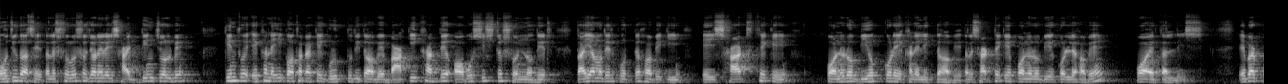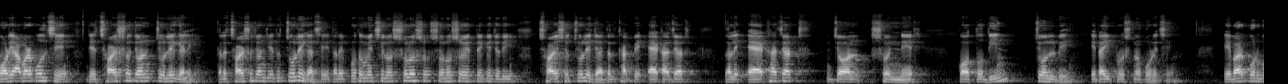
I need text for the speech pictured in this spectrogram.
মজুদ আছে, তাহলে ষোলোশো জনের এই ষাট দিন চলবে। কিন্তু এখানে এই কথাটাকে গুরুত্ব দিতে হবে, বাকি খাদ্যে অবশিষ্ট সৈন্যদের। তাই আমাদের করতে হবে কি? এই ষাট থেকে পনেরো বিয়োগ করে এখানে লিখতে হবে, তাহলে ষাট থেকে পনেরো বিয়োগ করলে হবে পঁয়তাল্লিশ। এবার পরে আবার বলছে যে ছয়শো জন চলে গেলে, তাহলে ছয়শো জন যেহেতু চলে গেছে, তাহলে প্রথমে ছিল ষোলোশো ষোলোশো থেকে যদি ছয়শো চলে যায়, তাহলে থাকবে এক হাজার। তাহলে এক হাজার জন সৈন্যের কত দিন চলবে এটাই প্রশ্ন করেছে। এবার করব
